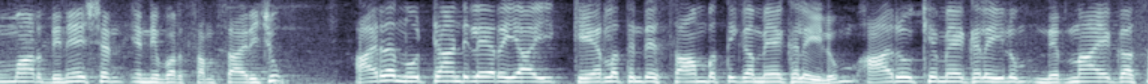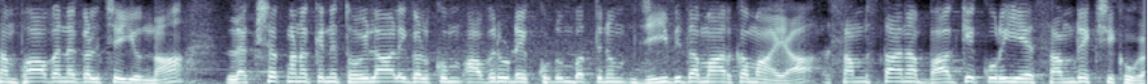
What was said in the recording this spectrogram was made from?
M R ദിനേശൻ എന്നിവർ സംസാരിച്ചു. അരനൂറ്റാണ്ടിലേറെയായി കേരളത്തിന്റെ സാമ്പത്തിക മേഖലയിലും ആരോഗ്യ മേഖലയിലും നിർണായക സംഭാവനകൾ ചെയ്യുന്ന ലക്ഷക്കണക്കിന് തൊഴിലാളികൾക്കും അവരുടെ കുടുംബത്തിനും ജീവിതമാർഗമായ സംസ്ഥാന ഭാഗ്യക്കുറിയെ സംരക്ഷിക്കുക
